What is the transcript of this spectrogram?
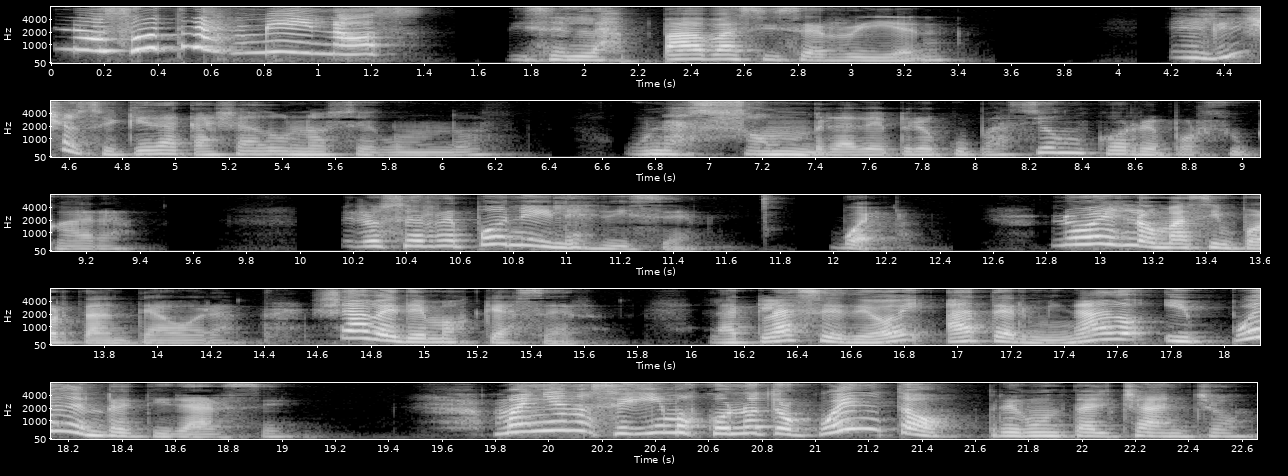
¡Nosotras menos! dicen las pavas y se ríen. El grillo se queda callado unos segundos. Una sombra de preocupación corre por su cara. Pero se repone y les dice, bueno, no es lo más importante ahora. Ya veremos qué hacer. La clase de hoy ha terminado y pueden retirarse. ¿Mañana seguimos con otro cuento? pregunta el chancho.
